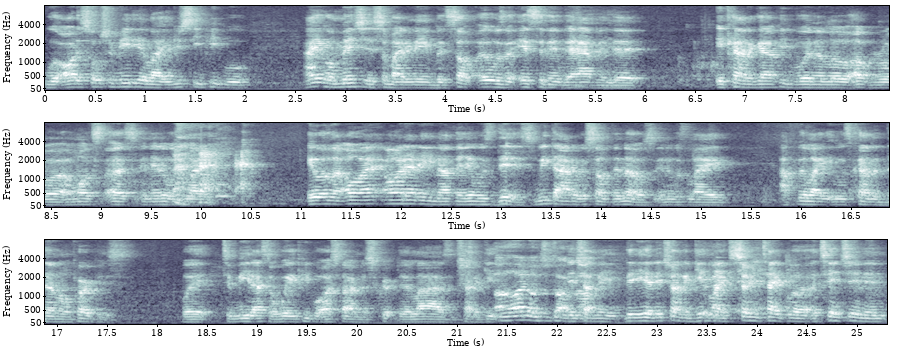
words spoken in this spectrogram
with all the social media, like you see people. I ain't gonna mention somebody's name, but some it was an incident that happened that it kind of got people in a little uproar amongst us, and then it was like it was like, oh, that, oh, that ain't nothing. It was this. We thought it was something else, and it was like I feel like it was kind of done on purpose. But to me, that's the way people are starting to script their lives and try to get. Oh, I know what you're talking They're about. trying to, they, yeah, they're trying to get like certain type of attention and,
